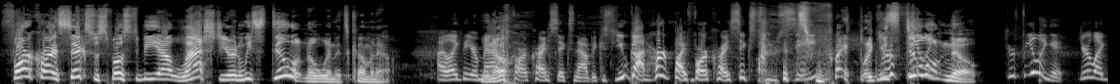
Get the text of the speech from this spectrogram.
Far Cry 6 was supposed to be out last year, and we still don't know when it's coming out. I like that you're mad know? at Far Cry Six now because you got hurt by Far Cry Six. You see, Right? Like we You're still feeling- don't know. You're feeling it. You're like,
